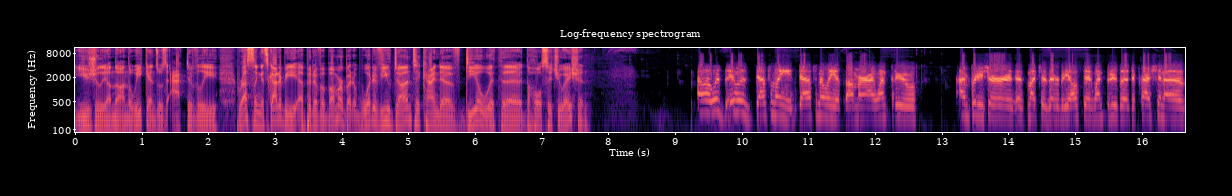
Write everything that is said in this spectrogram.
usually on the on the weekends was actively wrestling. It's got to be a bit of a bummer. But what have you done to kind of deal with the the whole situation? Oh, it was it was definitely definitely a bummer. I went through. I'm pretty sure as much as everybody else did, went through the depression of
